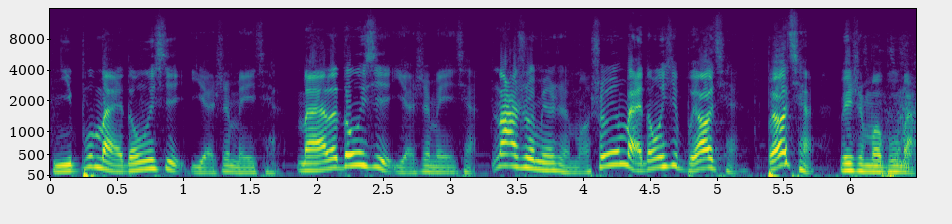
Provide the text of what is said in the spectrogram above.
你不买东西也是没钱，买了东西也是没钱，那说明什么？说明买东西不要钱，不要钱，为什么不买？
